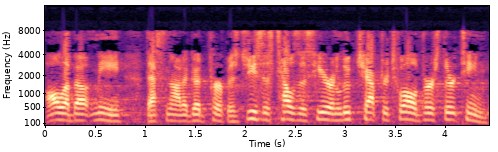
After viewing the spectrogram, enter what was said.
all about me, that's not a good purpose. Jesus tells us here in Luke chapter 12, verse 13.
